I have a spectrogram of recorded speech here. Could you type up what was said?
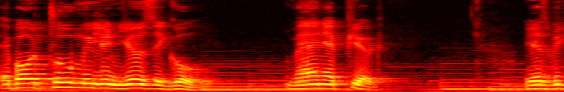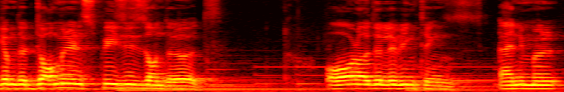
About two million years ago, man appeared. He has become the dominant species on the earth. All other living things, animal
